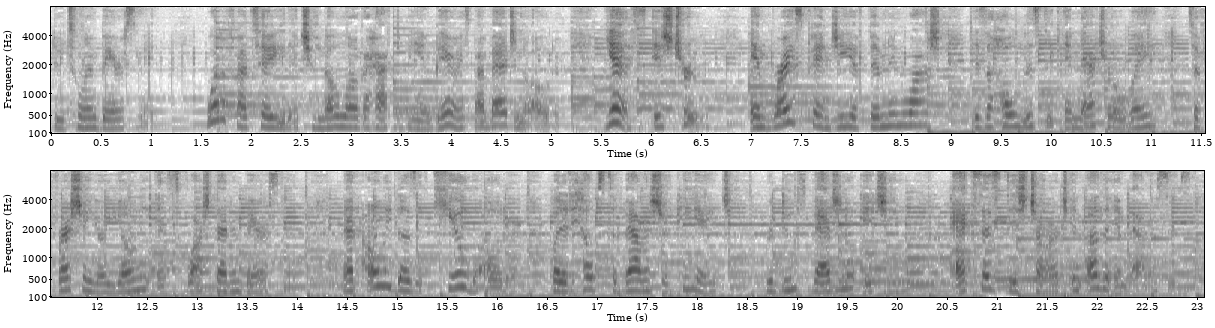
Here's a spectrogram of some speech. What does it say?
due to embarrassment. What if I tell you that you no longer have to be embarrassed by vaginal odor? Yes, it's true. Embrace Pangea Feminine Wash is a holistic and natural way to freshen your yoni and squash that embarrassment. Not only does it kill the odor, but it helps to balance your pH, reduce vaginal itching, excess discharge, and other imbalances.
